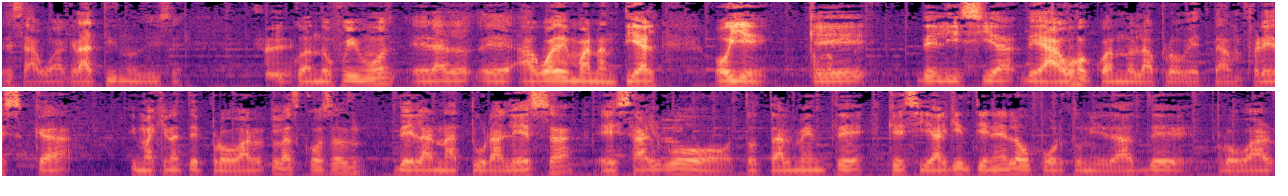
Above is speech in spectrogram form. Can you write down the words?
es agua gratis, nos dice. Y cuando fuimos era eh, agua de manantial. Oye, qué delicia de agua cuando la probé tan fresca. Imagínate probar las cosas de la naturaleza es algo totalmente que si alguien tiene la oportunidad de probar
